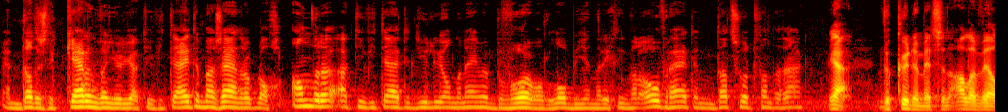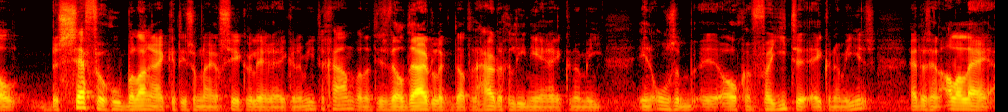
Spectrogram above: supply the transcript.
En dat is de kern van jullie activiteiten, maar zijn er ook nog andere activiteiten die jullie ondernemen? Bijvoorbeeld lobbyen in de richting van overheid en dat soort van zaken? Ja, we kunnen met z'n allen wel beseffen hoe belangrijk het is om naar een circulaire economie te gaan. Want het is wel duidelijk dat de huidige lineaire economie in onze eh, ogen een failliete economie is. er zijn allerlei eh,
